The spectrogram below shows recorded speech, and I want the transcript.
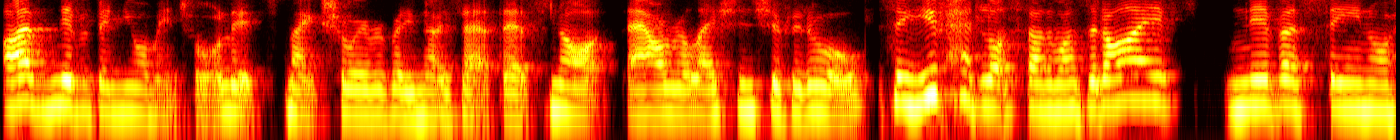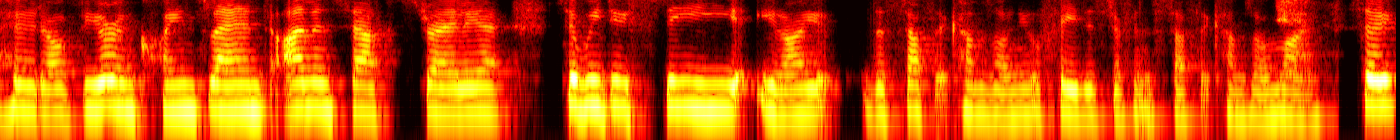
I've never been your mentor. Let's make sure everybody knows that. That's not our relationship at all. So you've had lots of other ones that I've never seen or heard of. You're in Queensland. I'm in South Australia. So we do see, you know, the stuff that comes on your feed is different stuff that comes on yeah. mine. So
